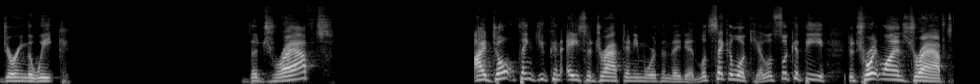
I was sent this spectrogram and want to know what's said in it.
during the week the draft, I don't think you can ace a draft any more than they did. Let's take a look here. Let's look at the Detroit Lions draft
